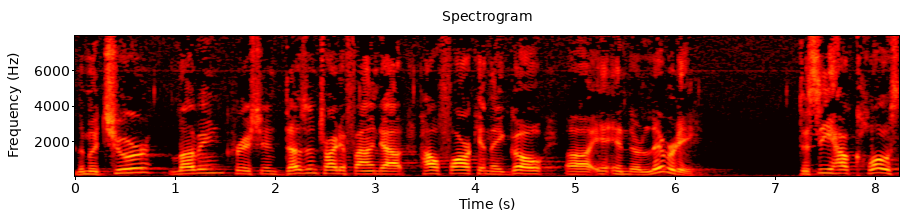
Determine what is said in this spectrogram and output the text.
The mature, loving Christian doesn't try to find out how far can they go uh, in, their liberty to see how close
